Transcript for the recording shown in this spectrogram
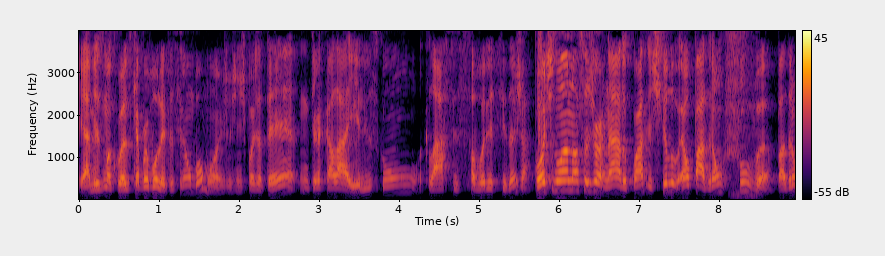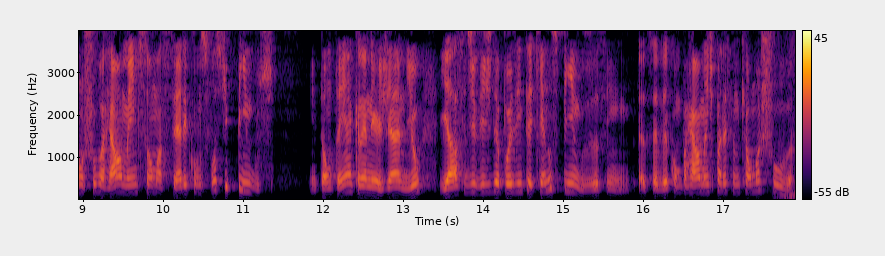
É a mesma coisa que a borboleta seria um bom monge. A gente pode até intercalar eles com classes favorecidas já. Continuando a nossa jornada, o 4 estilo é o padrão chuva. Padrão chuva realmente são uma série como se fosse de pingos. Então tem aquela energia anil e ela se divide depois em pequenos pingos, assim, você vê como realmente parecendo que é uma chuva.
